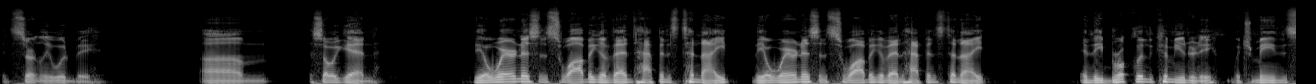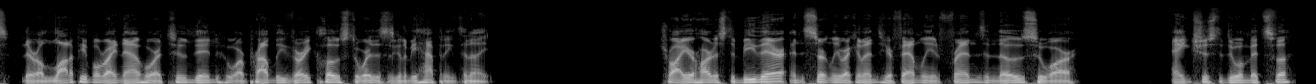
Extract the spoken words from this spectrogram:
It certainly would be. Um, so again, the awareness and swabbing event happens tonight. The awareness and swabbing event happens tonight in the Brooklyn community, which means there are a lot of people right now who are tuned in who are probably very close to where this is going to be happening tonight. Try your hardest to be there and certainly recommend to your family and friends and those who are anxious to do a mitzvah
